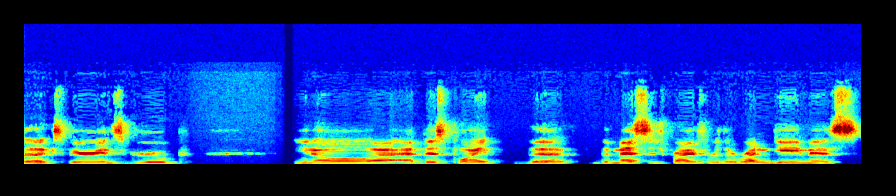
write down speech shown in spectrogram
uh, experienced group. You know, uh, at this point, the the message probably for the run game is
